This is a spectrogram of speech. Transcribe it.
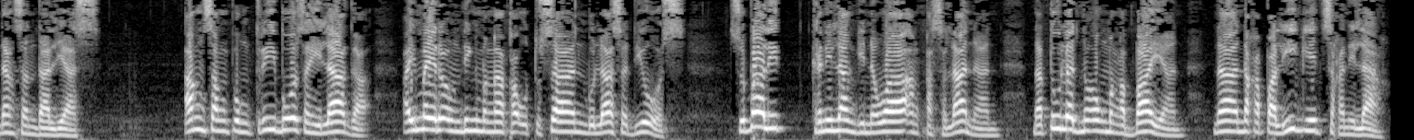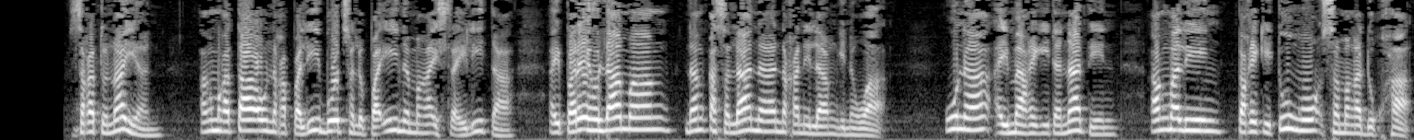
ng sandalyas. Ang sangpong tribo sa Hilaga ay mayroong ding mga kautusan mula sa Diyos, subalit kanilang ginawa ang kasalanan na tulad noong mga bayan na nakapaligid sa kanila. Sa katunayan, ang mga taong nakapalibot sa lupain ng mga Israelita ay pareho lamang ng kasalanan na kanilang ginawa. Una ay makikita natin ang maling pakikitungo sa mga dukha.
